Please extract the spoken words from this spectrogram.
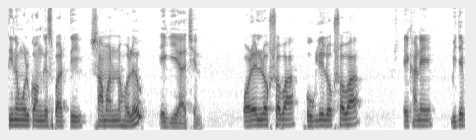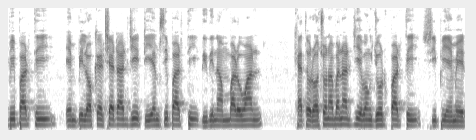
তৃণমূল কংগ্রেস প্রার্থী সামান্য হলেও এগিয়ে আছেন। পরের লোকসভা, হুগলি লোকসভা, এখানে বিজেপি প্রার্থী, এমপি লকেট চ্যাটার্জি, টিএমসি প্রার্থী, দিদি নাম্বার ওয়ান, খ্যাত রচনা ব্যানার্জি এবং জোট প্রার্থী সিপিএমের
